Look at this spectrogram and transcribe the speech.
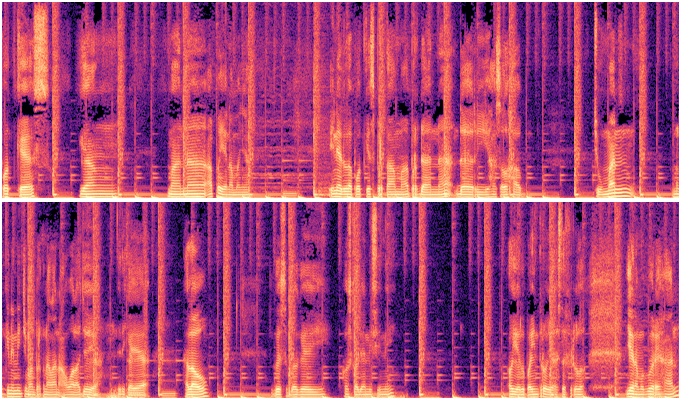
podcast yang mana apa ya namanya? Ini adalah podcast pertama perdana dari Hustle Hub. Cuman mungkin ini cuma perkenalan awal aja ya. Jadi kayak hello gue sebagai host kalian di sini. Oh iya lupa intro ya, astagfirullah. Ya nama gue Rehan.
